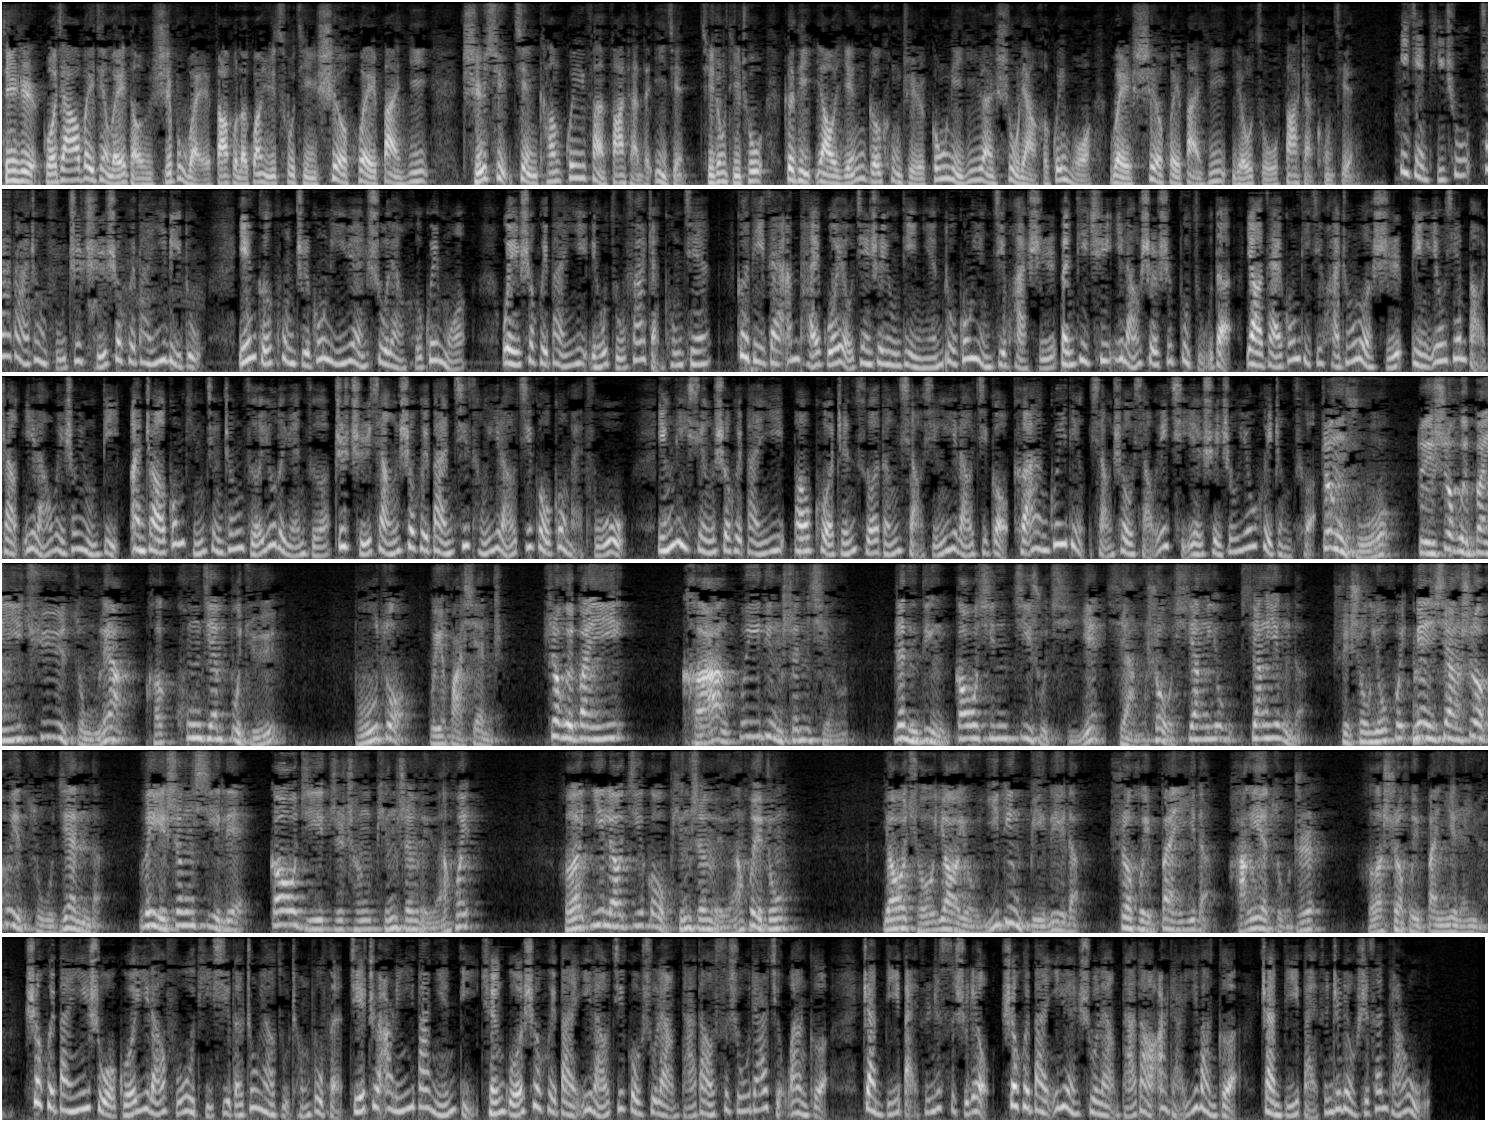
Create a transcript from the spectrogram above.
近日，国家卫健委等十部委发布了关于促进社会办医持续健康规范发展的意见，其中提出各地要严格控制公立医院数量和规模，为社会办医留足发展空间。意见提出，加大政府支持社会办医力度，严格控制公立医院数量和规模，为社会办医留足发展空间。各地在安排国有建设用地年度供应计划时，本地区医疗设施不足的，要在工地计划中落实，并优先保障医疗卫生用地。按照公平竞争择优的原则，支持向社会办基层医疗机构购买服务。营利性社会办医，包括诊所等小型医疗机构，可按规定享受小微企业税收优惠政策。政府对社会办医区域总量和空间布局不做规划限制，社会办医。可按规定申请，认定高新技术企业享受相应相应的税收优惠。面向社会组建的卫生系列高级职称评审委员会和医疗机构评审委员会中，要求要有一定比例的社会办医的行业组织和社会办医人员。社会办医是我国医疗服务体系的重要组成部分。截至二零一八年底，全国社会办医疗机构数量达到四十五点九万个，占比百分之四十六；社会办医院数量达到二点一万个，占比百分之六十三点五。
